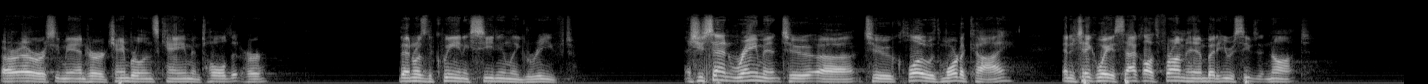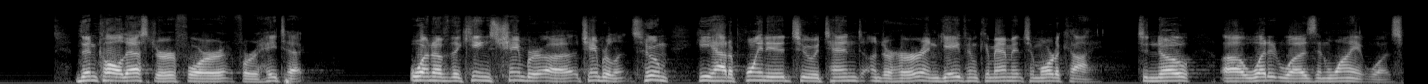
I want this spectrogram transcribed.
or, or excuse me, and her chamberlains came and told it her. Then was the queen exceedingly grieved. And she sent raiment to, uh, to clothe Mordecai and to take away his sackcloth from him, but he received it not. Then called Esther for, for Hatach, one of the king's chamber, uh, chamberlains, whom he had appointed to attend under her, and gave him commandment to Mordecai to know uh, what it was and why it was.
